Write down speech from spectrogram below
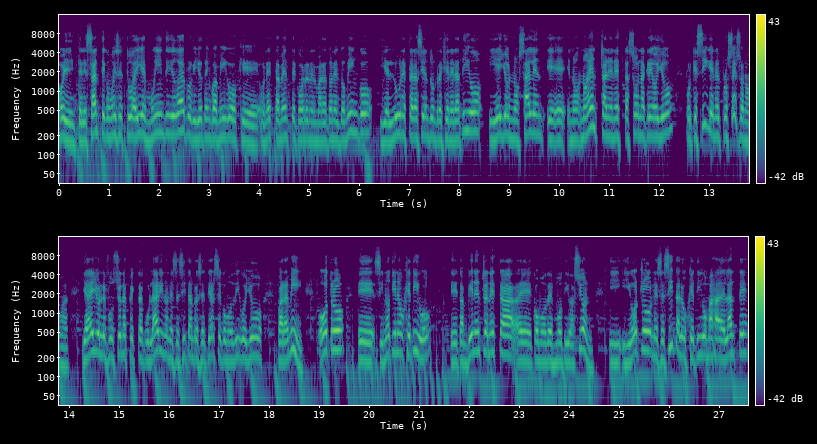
Oye, interesante, como dices tú ahí, es muy individual porque yo tengo amigos que honestamente corren el maratón el domingo y el lunes están haciendo un regenerativo y ellos no salen, eh, eh, no, no, entran en esta zona, creo yo, porque siguen el proceso nomás. Y a ellos les funciona espectacular y no necesitan resetearse, como digo yo, para mí. Otro, eh, si no tiene objetivo, también entra en esta como desmotivación. Y, otro necesita el objetivo más adelante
